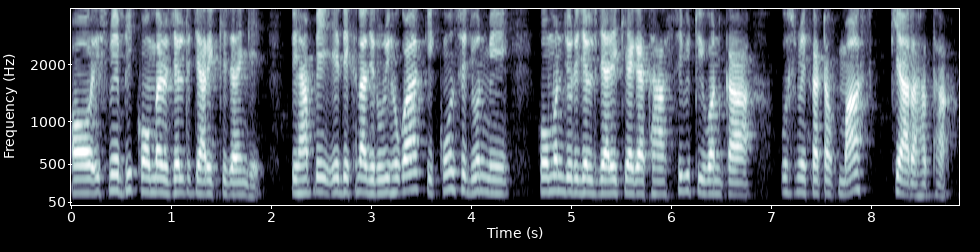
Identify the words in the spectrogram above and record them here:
और इसमें भी कॉमन रिज़ल्ट जारी किए जाएँगे। तो यहाँ पे ये देखना ज़रूरी होगा कि कौन से जोन में कॉमन जो रिज़ल्ट जारी किया गया था सी बी टी वन का, उसमें कट ऑफ़ मार्क्स क्या रहा था?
